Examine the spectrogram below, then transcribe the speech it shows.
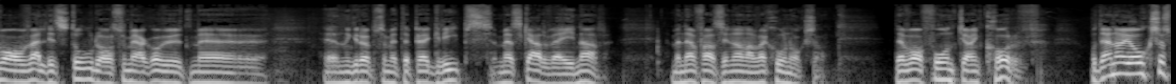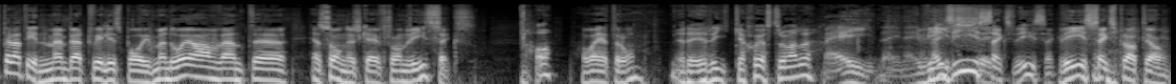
var väldigt stor då som jag gav ut med eh, en grupp som heter Per Grips med Skarveinar. Men den fanns i en annan version också. Det var Får inte jag en korv. Och den har jag också spelat in med Bert Willis Boy men då har jag använt eh, en sångerska från Visex. Jaha. Och vad heter hon? Är det Erika Sjöström eller? Nej, nej, nej. Visex, Visex. Visex pratar jag om.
